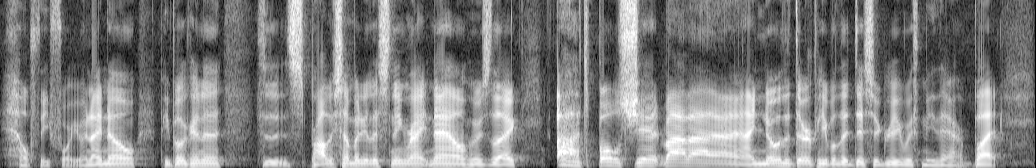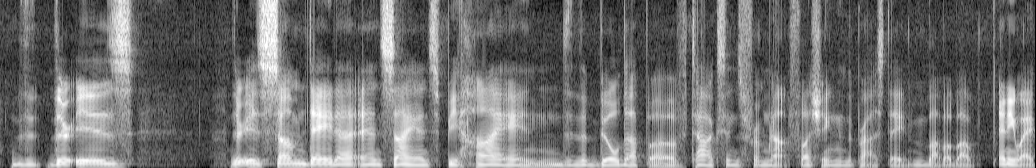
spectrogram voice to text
healthy for you. And I know people are going to, it's probably somebody listening right now who's like, ah, oh, it's bullshit. Blah, blah. I know that there are people that disagree with me there, but th- there is there is some data and science behind the buildup of toxins from not flushing the prostate and blah blah blah. Anyway,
